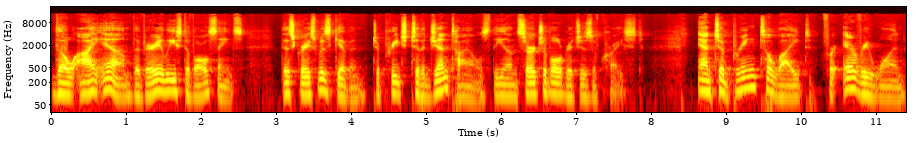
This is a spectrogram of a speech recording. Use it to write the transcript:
though I am the very least of all saints, this grace was given to preach to the Gentiles the unsearchable riches of Christ, and to bring to light for everyone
